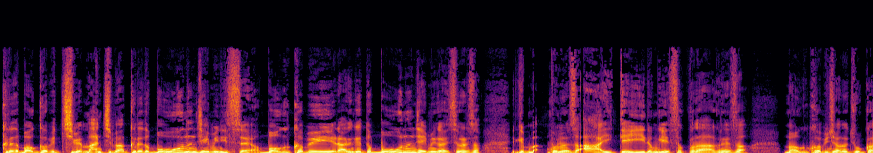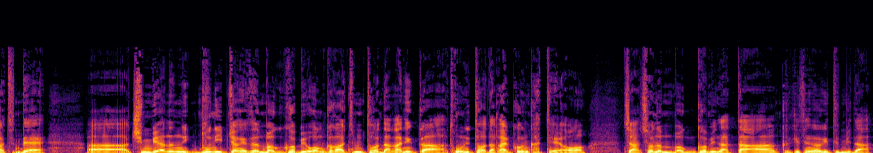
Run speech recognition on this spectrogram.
그래도 머그컵이 집에 많지만 그래도 모으는 재미는 있어요. 머그컵이라는 게 또 모으는 재미가 있어요. 그래서 이렇게 막 보면서 아 이때 이런 게 있었구나. 그래서 머그컵이 저는 좋을 것 같은데 아 준비하는 분 입장에서는 머그컵이 원가가 좀 더 나가니까 돈이 더 나갈 것 같아요. 자 저는 머그컵이 낫다 그렇게 생각이 듭니다.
